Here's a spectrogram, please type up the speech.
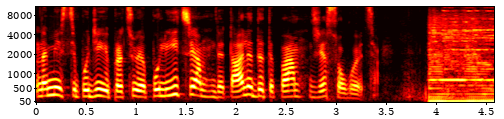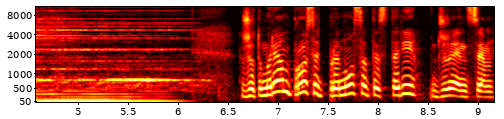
На місці події працює поліція. Деталі ДТП з'ясовуються. Житомирян просять приносити старі джинси.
